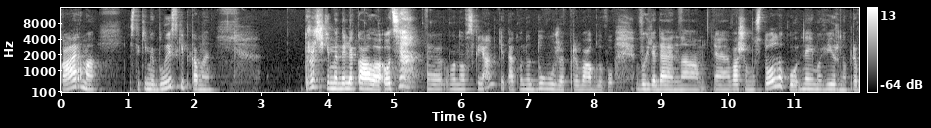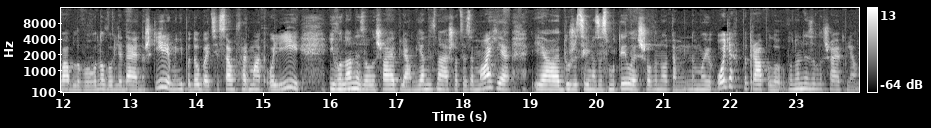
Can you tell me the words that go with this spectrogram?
Karma з такими блискітками. Трошечки мене лякала оце е, воно в склянці, так воно дуже привабливо виглядає на е, вашому столику, неймовірно привабливо воно виглядає на шкірі. Мені подобається сам формат олії, і вона не залишає плям. Я не знаю, що це за магія. Я дуже сильно засмутилася, що воно там на мій одяг потрапило, воно не залишає плям.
